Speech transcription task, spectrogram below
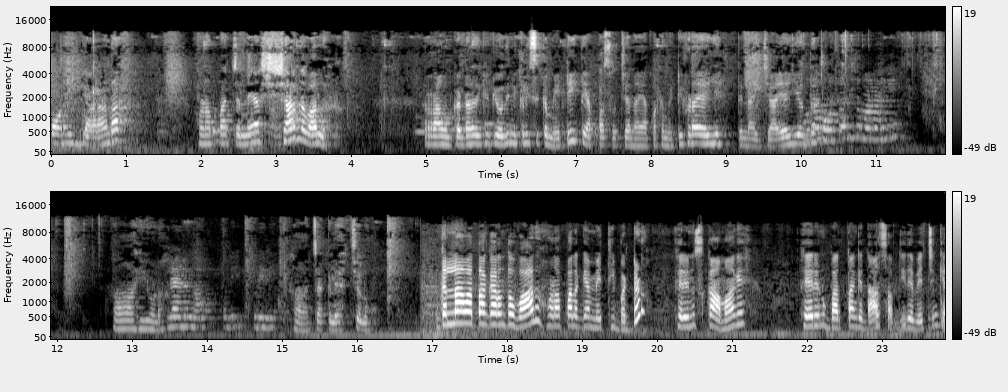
ਪੌਣੇ 11 ਦਾ। ਹੁਣ ਆਪਾਂ ਚੱਲੇ ਆ ਸ਼ਰਨ ਵੱਲ। ਰਾਉਂਡ ਕੱਢਣ ਲਈ ਕਿਉਂਕਿ ਉਹਦੀ ਨਿਕਲੀ ਸੀ ਕਮੇਟੀ ਤੇ ਆਪਾਂ ਸੋਚਿਆ ਨਾ ਆਪਾਂ ਕਮੇਟੀ ਫੜਾ ਆਈਏ ਤੇ ਨਾ ਜਾ ਆਈਏ ਉਧਰ। ਹਾਂ ਹੀ ਹੋਣਾ ਹਾਂ ਚੱਕ ਲਿਆ ਚਲੋ। ਗੱਲਾਂ ਬਾਤਾਂ ਕਰਨ ਤੋਂ ਬਾਅਦ ਹੁਣ ਆਪਾਂ ਲੱਗਿਆ ਮੇਥੀ ਵੱਢਣ ਫਿਰ ਇਹਨੂੰ ਸੁਕਾਵਾਂਗੇ ਫਿਰ ਇਹਨੂੰ ਵਰਤਾਂਗੇ ਦਾਲ ਸਬਜ਼ੀ ਦੇ ਵਿੱਚ ਕੀ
